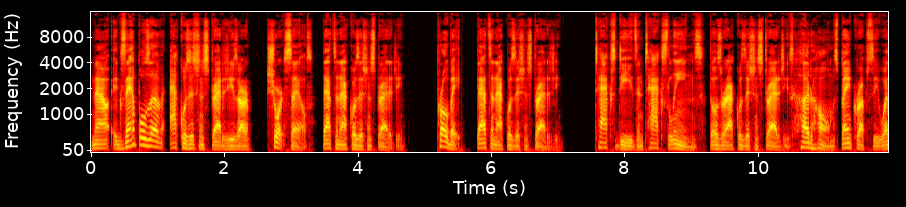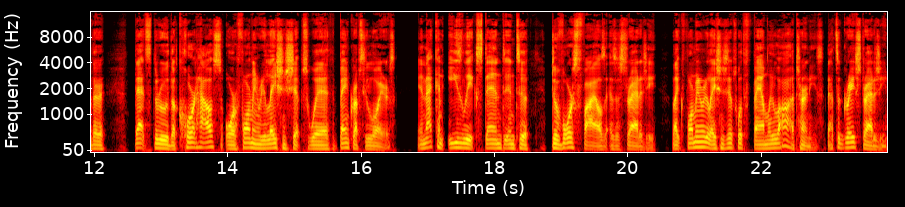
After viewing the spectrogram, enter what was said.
Now, examples of acquisition strategies are short sales, that's an acquisition strategy. Probate, that's an acquisition strategy. Tax deeds and tax liens, those are acquisition strategies. HUD homes, bankruptcy, whether that's through the courthouse or forming relationships with bankruptcy lawyers. And that can easily extend into divorce files as a strategy, like forming relationships with family law attorneys. That's a great strategy.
